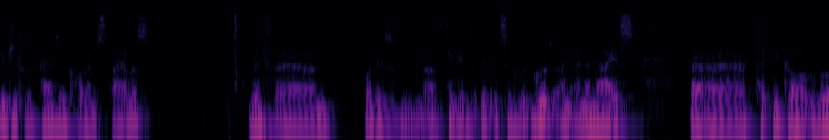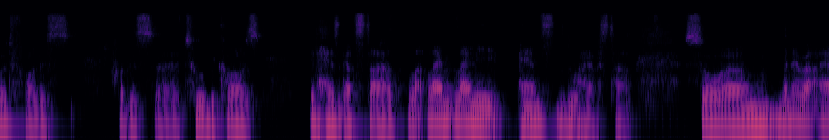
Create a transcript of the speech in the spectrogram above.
digital pens, we call them stylus. With um, what is, I think it's, it's a good and, and a nice uh, uh technical word for this for this uh, tool because it has got style. Lamy pants do have style. So um, whenever I,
